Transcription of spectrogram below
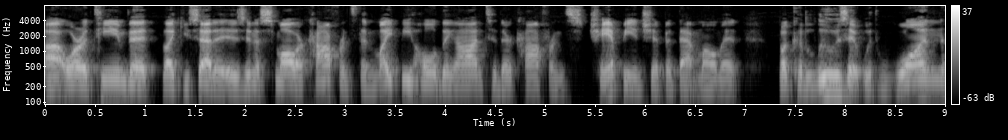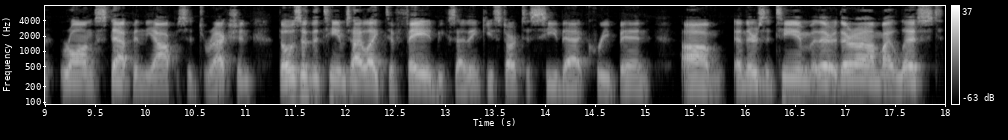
uh, or a team that, like you said, is in a smaller conference that might be holding on to their conference championship at that moment, but could lose it with one wrong step in the opposite direction. Those are the teams I like to fade because I think you start to see that creep in. Um, and there's a team, they're, they're not on my list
